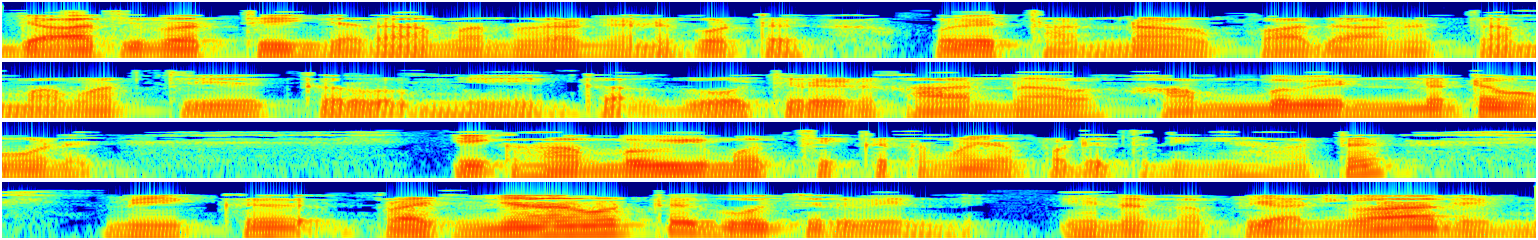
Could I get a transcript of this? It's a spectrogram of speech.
ජාතිපත්තියෙන් ජරා මරණ වලින් යනකොට ඔය තණ්හා උපාදාන නැත්නම් මමත්වයේ කරු මේ ගෝචර වෙන කාරණාව හම්බ වෙන්නටම ඕනේ. ඒක හම්බ වීමත් එක්ක තමයි අපිට එතනින් එහාට මේක ප්‍රඥාවට ගෝචර වෙන්නේ. එහෙනම් අපි අනිවාර්යයෙන්ම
